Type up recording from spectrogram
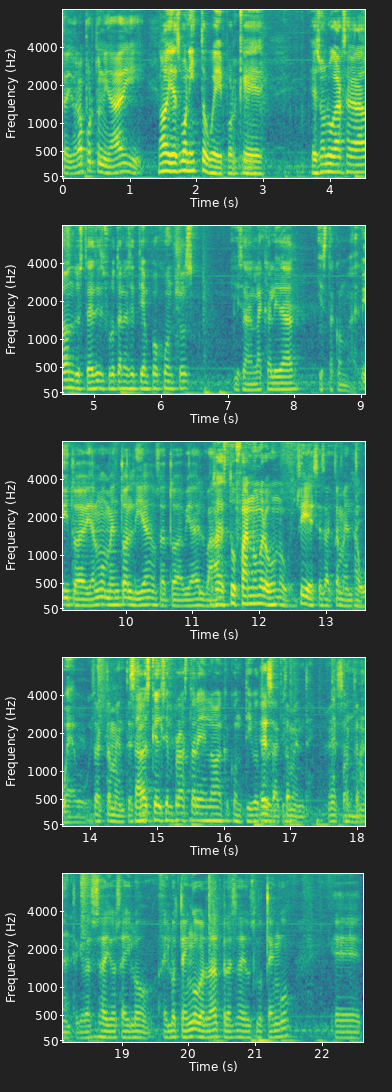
se dio la oportunidad y... No, y es bonito, güey, porque es un lugar sagrado donde ustedes disfrutan ese tiempo juntos y se dan la calidad y está con madre. Y todavía al momento al día, o sea, todavía él va. O sea, es tu fan número uno, güey. Sí, es exactamente. A huevo, güey. Exactamente. Sabes que él siempre va a estar ahí en la banca contigo. todo el. Exactamente, exactamente. Gracias a Dios ahí lo, ahí lo tengo, ¿verdad? Gracias a Dios lo tengo. Eh,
